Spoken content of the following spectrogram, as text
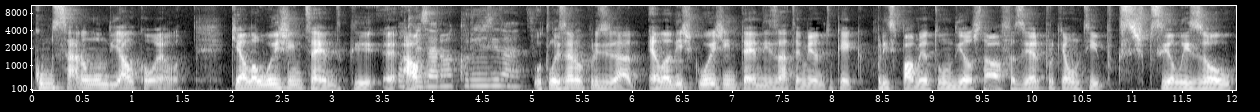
começaram um diálogo com ela. Que ela hoje entende que. Eh, utilizaram a curiosidade. Utilizaram a curiosidade. Ela diz que hoje entende exatamente o que é que principalmente um deles estava a fazer, porque é um tipo que se especializou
